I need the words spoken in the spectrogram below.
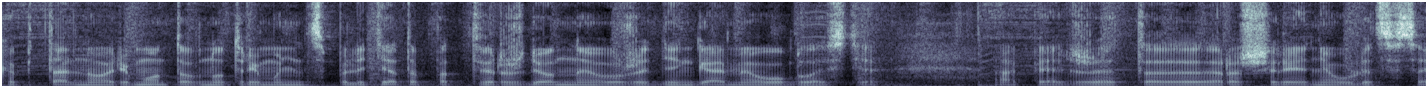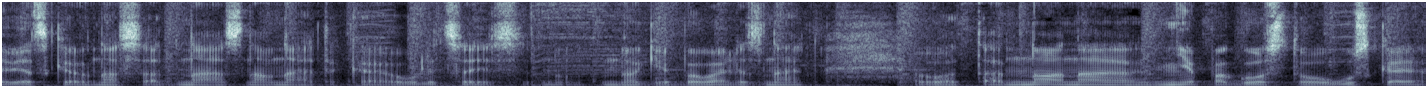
капитального ремонта внутри муниципалитета, подтвержденные уже деньгами области. Опять же, это расширение улицы Советская. У нас одна основная такая улица, если, ну, многие бывали, знают. Вот. Но она не по ГОСТу узкая.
